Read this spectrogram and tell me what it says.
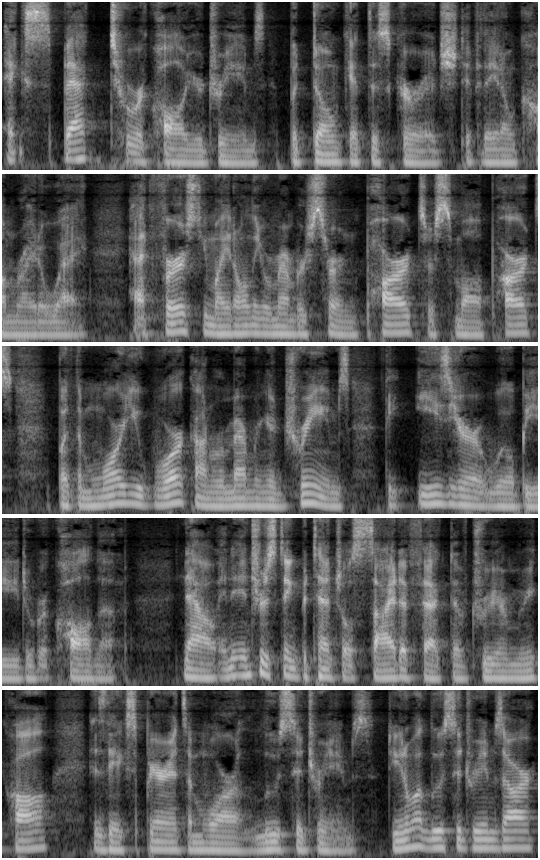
Expect to recall your dreams, but don't get discouraged if they don't come right away. At first, you might only remember certain parts or small parts, but the more you work on remembering your dreams, the easier it will be to recall them. Now, an interesting potential side effect of dream recall is the experience of more lucid dreams. Do you know what lucid dreams are?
